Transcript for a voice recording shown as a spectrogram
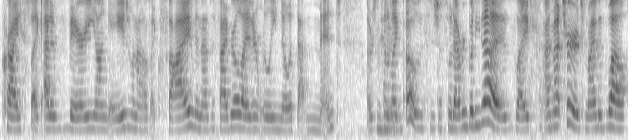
Christ like at a very young age when I was like 5 and as a 5-year-old I didn't really know what that meant. I was just kind of like, "Oh, this is just what everybody does. Like I'm at church, might as well."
